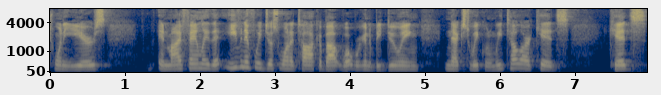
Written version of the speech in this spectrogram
20 years in my family that even if we just want to talk about what we're going to be doing next week, when we tell our kids, kids,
